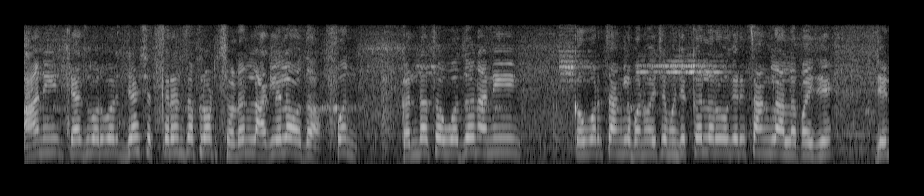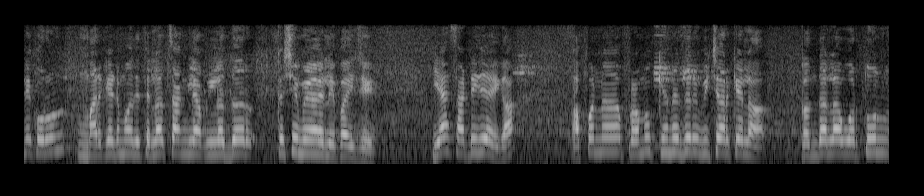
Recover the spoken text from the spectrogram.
आणि त्याचबरोबर ज्या शेतकऱ्यांचा प्लॉट सडन लागलेला होता पण कंदाचं वजन आणि कवर चांगलं बनवायचं म्हणजे कलर वगैरे चांगलं आलं पाहिजे जेणेकरून मार्केटमध्ये त्याला चांगले आपल्याला दर कसे मिळाले पाहिजे? यासाठी जे आहे का आपण प्रामुख्याने जर विचार केला कंदाला वरतून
